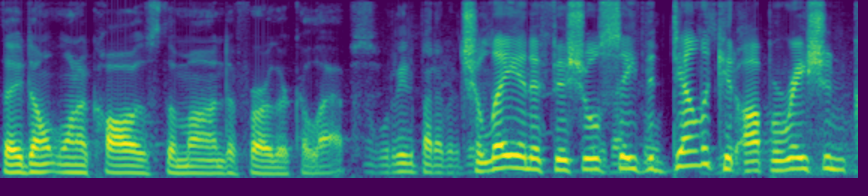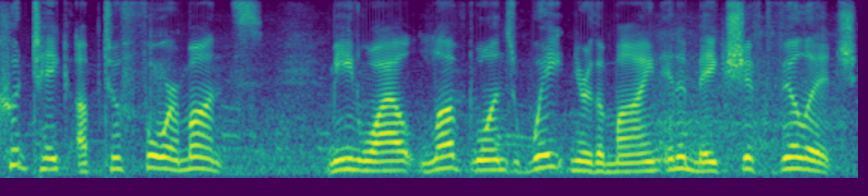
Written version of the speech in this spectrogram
they don't want to cause the mine to further collapse. Chilean officials say the delicate operation could take up to four months. Meanwhile, loved ones wait near the mine in a makeshift village,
